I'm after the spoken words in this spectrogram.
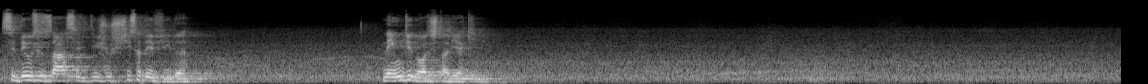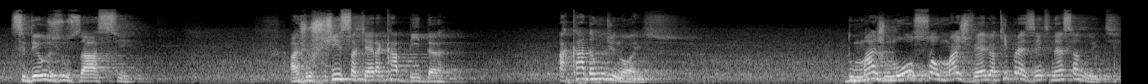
Se Deus usasse de justiça devida, nenhum de nós estaria aqui. Se Deus usasse a justiça que era cabida a cada um de nós, do mais moço ao mais velho aqui presente nessa noite,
